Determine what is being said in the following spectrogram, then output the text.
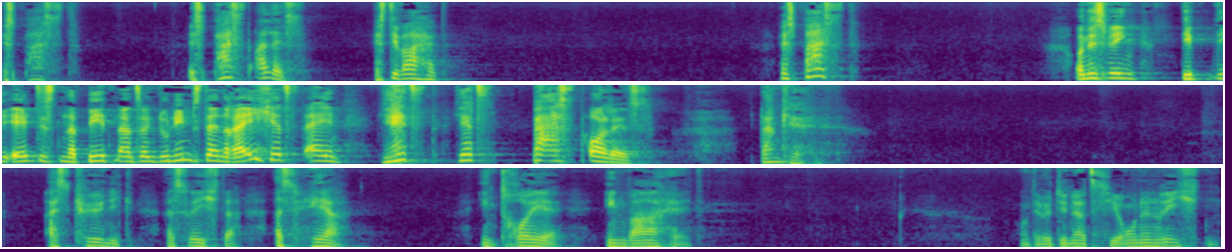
es passt. Es passt alles. Es ist die Wahrheit. Es passt. Und deswegen, die, die Ältesten da beten an, sagen, du nimmst dein Reich jetzt ein. Jetzt, jetzt passt alles. Danke. Als König, als Richter, als Herr, in Treue, in Wahrheit. Und er wird die Nationen richten.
